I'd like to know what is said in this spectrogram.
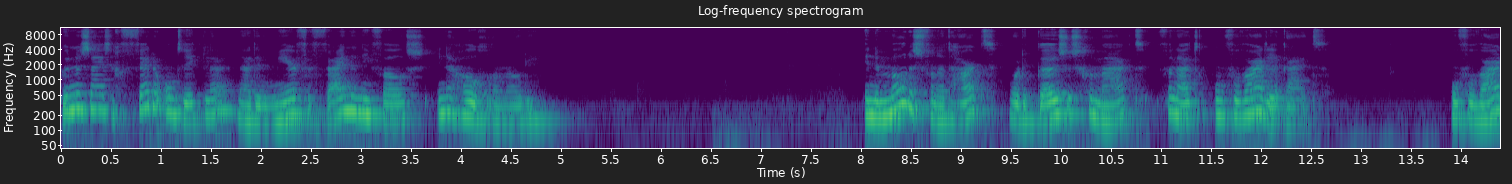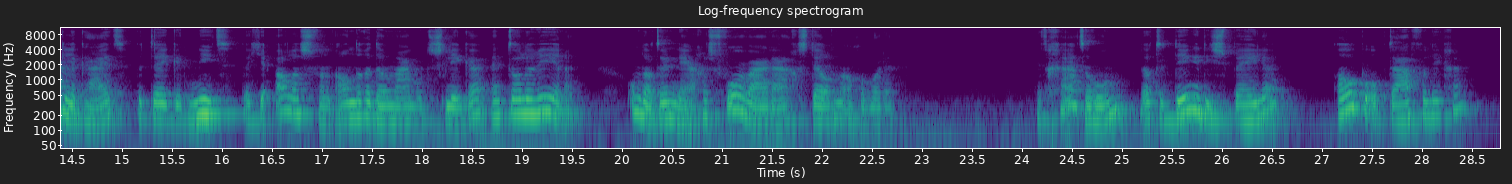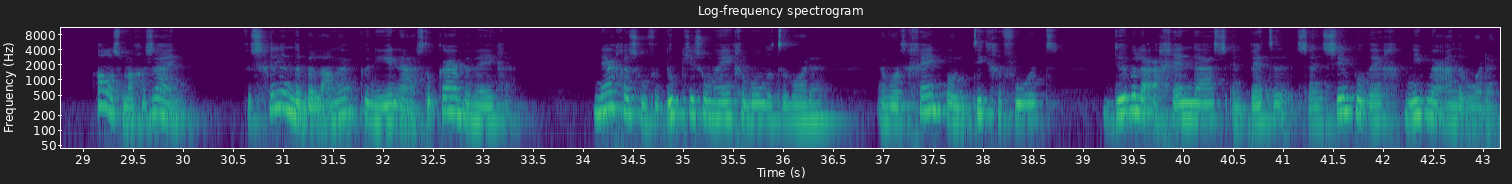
kunnen zij zich verder ontwikkelen naar de meer verfijnde niveaus in de hogere modi. In de modus van het hart worden keuzes gemaakt vanuit onvoorwaardelijkheid. Onvoorwaardelijkheid betekent niet dat je alles van anderen dan maar moet slikken en tolereren, omdat er nergens voorwaarden aan gesteld mogen worden. Het gaat erom dat de dingen die spelen open op tafel liggen alles mag er zijn. Verschillende belangen kunnen hier naast elkaar bewegen. Nergens hoeven doekjes omheen gewonden te worden. Er wordt geen politiek gevoerd. Dubbele agenda's en petten zijn simpelweg niet meer aan de orde.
